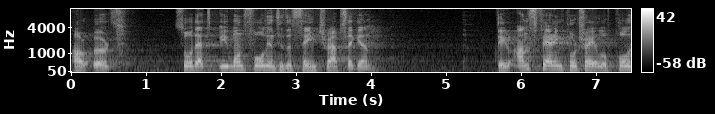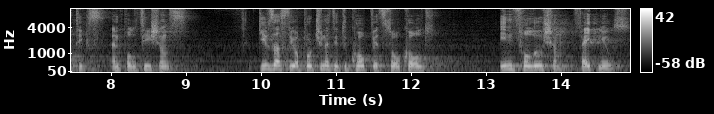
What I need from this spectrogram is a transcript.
our earth so that we won't fall into the same traps again. Their unsparing portrayal of politics and politicians gives us the opportunity to cope with so called involution, fake news,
